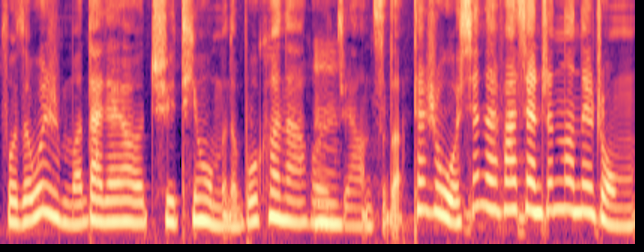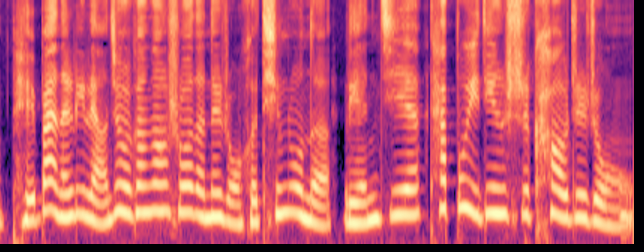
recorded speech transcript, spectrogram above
否则为什么大家要去听我们的播客呢？或者这样子的。但是我现在发现，真的那种陪伴的力量，就是刚刚说的那种和听众的连接，它不一定是靠这种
